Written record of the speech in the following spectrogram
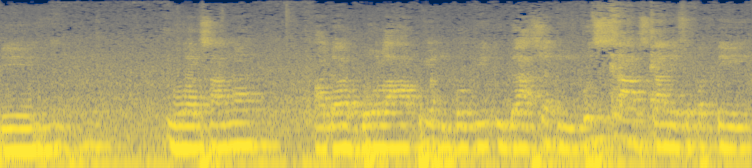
di luar sana ada bola api yang begitu dahsyat dan besar sekali seperti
